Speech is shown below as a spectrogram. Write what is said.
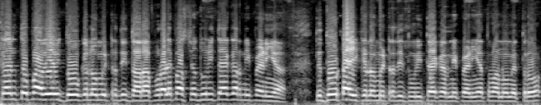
ਕਹਿਣ ਤੋਂ ਭਾਵੇਂ ਵੀ 2 ਕਿਲੋਮੀਟਰ ਦੀ ਦਾਰਾਪੁਰ ਵਾਲੇ ਪਾਸਿਓਂ ਦੂਰੀ ਤੈਅ ਕਰਨੀ ਪੈਣੀ ਆ, ਤੇ 2.5 ਕਿਲੋਮੀਟਰ ਦੀ ਦੂਰੀ ਤੈਅ ਕਰਨੀ ਪੈਣੀ ਆ, ਤੁਹਾਨੂੰ ਮਿੱਤਰੋ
